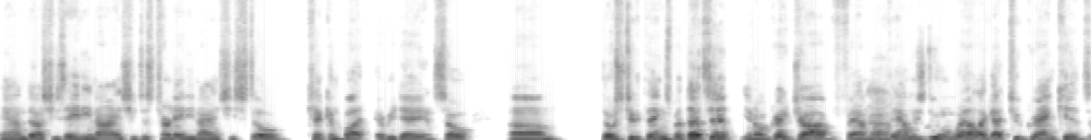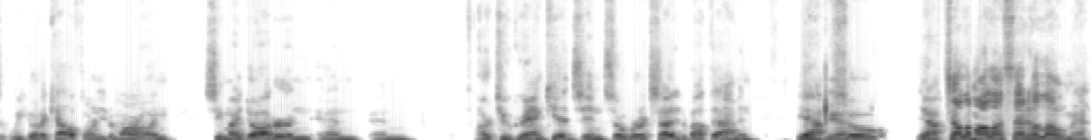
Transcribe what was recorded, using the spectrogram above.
and uh, she's 89. She just turned 89, and she's still kicking butt every day. And so um, those two things. But that's it. You know, great job. Fam- Yeah. My family's doing well. I got two grandkids. We go to California tomorrow and see my daughter and and and our two grandkids, and so we're excited about that. And yeah, Yeah. so yeah, Tell them all I said hello, man.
